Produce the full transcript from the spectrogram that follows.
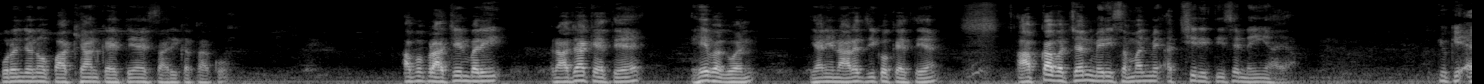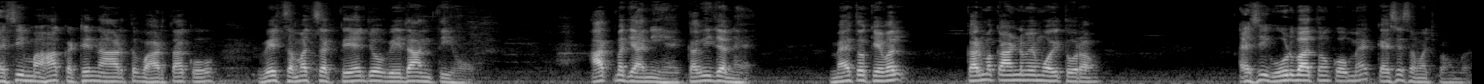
पुरंजनोपाख्यान कहते हैं इस सारी कथा को। अब प्राचीन बरी राजा कहते हैं, हे भगवान, यानी नारद जी को कहते हैं, आपका वचन मेरी समझ में अच्छी रीति से नहीं आया, क्योंकि ऐसी महाकठिन अर्थ वार्ता को वे समझ सकते हैं जो वेदांती हों। आत्मज्ञानी हैं, कविजन हैं। मैं तो केवल कर्मकांड में मोहित हो रहा हूँ। ऐसी गूढ़ बातों को मैं कैसे समझ पाऊँगा?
